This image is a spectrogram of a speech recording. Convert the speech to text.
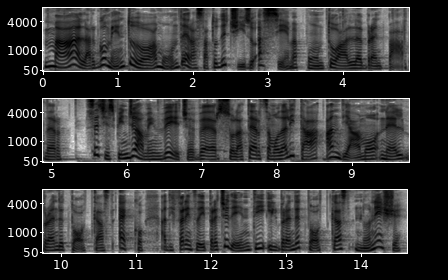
ma l'argomento a monte era stato deciso assieme appunto al brand partner. Se ci spingiamo invece verso la terza modalità, andiamo nel branded podcast. Ecco, a differenza dei precedenti, il branded podcast non esce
